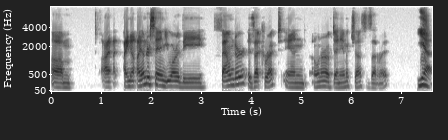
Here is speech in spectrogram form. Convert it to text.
Um, I, I know I understand you are the founder, is that correct? And owner of Dynamic Chess, is that right? Yeah.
